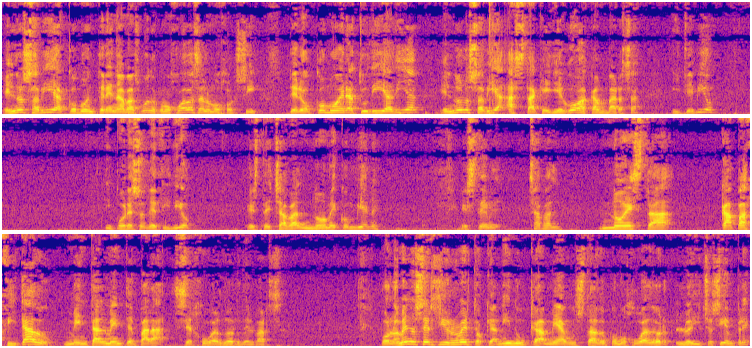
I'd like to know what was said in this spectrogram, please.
Él no sabía cómo entrenabas. Bueno, cómo jugabas a lo mejor sí, pero cómo era tu día a día, él no lo sabía hasta que llegó a Can Barça y te vio. Y por eso decidió, este chaval no me conviene. Este chaval no está capacitado mentalmente para ser jugador del Barça. Por lo menos Sergio Roberto, que a mí nunca me ha gustado como jugador, lo he dicho siempre,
